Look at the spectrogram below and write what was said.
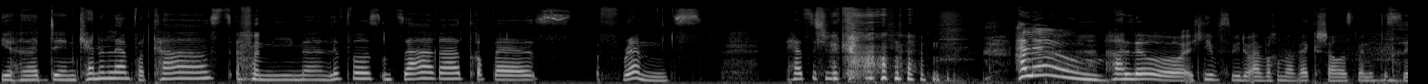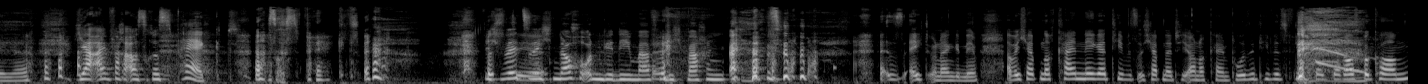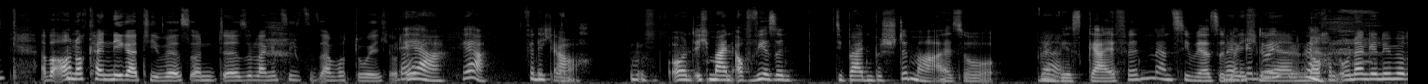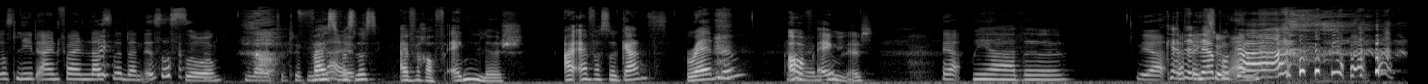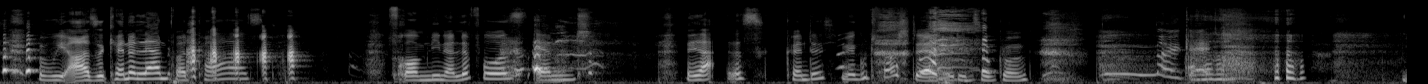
Ihr hört den Kennenlern-Podcast von Nina Lippus und Sarah Troppes. Friends. Herzlich willkommen. Hallo! Hallo. Ich liebe es, wie du einfach immer wegschaust, wenn ich das singe. Ja, einfach aus Respekt. Aus Respekt. Ich will es nicht noch unangenehmer für dich machen. Es ist echt unangenehm. Aber ich habe noch kein negatives, ich habe natürlich auch noch kein positives Feedback darauf bekommen, aber auch noch kein negatives. Und äh, so lange zieht es einfach durch, oder? Ja, ja, finde ich Okay. auch. Und ich meine, auch wir sind die beiden Bestimmer. Also, wenn Ja. wir es geil finden, dann ziehen wir es so Wenn ich mir noch ein unangenehmeres Lied einfallen lasse, dann ist es so. Leute, tut mir Weißt du, was lustig? Einfach auf Englisch. Ein- Einfach so ganz random auf Random? Englisch. Ja, We are the ja. Kennenlern-Podcast. We are the Kennenlern-Podcast. From Nina Lippos. Und ja, das könnte ich mir gut vorstellen für die Zukunft. Okay.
